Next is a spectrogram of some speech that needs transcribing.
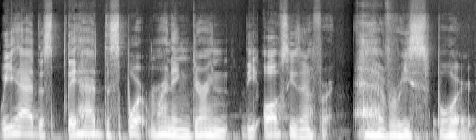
we had this. They had the sport running during the off season for every sport.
